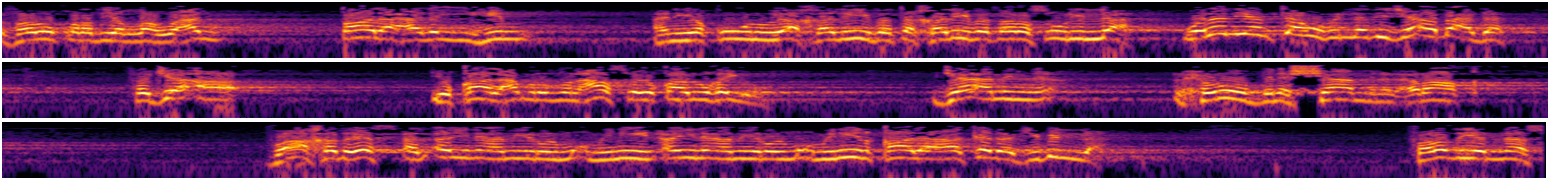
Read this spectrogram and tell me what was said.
الفاروق رضي الله عنه طال عليهم أن يقولوا يا خليفة خليفة رسول الله ولن ينتهوا بالذي جاء بعده. فجاء يقال عمرو بن العاص ويقال غيره. جاء من الحروب من الشام من العراق. فأخذ يسأل أين أمير المؤمنين؟ أين أمير المؤمنين؟ قال هكذا جبلة. فرضي الناس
